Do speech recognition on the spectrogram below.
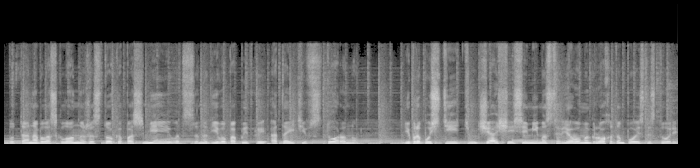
будто она была склонна жестоко посмеиваться над его попыткой отойти в сторону и пропустить мчащийся мимо с ревом и грохотом поезд истории.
